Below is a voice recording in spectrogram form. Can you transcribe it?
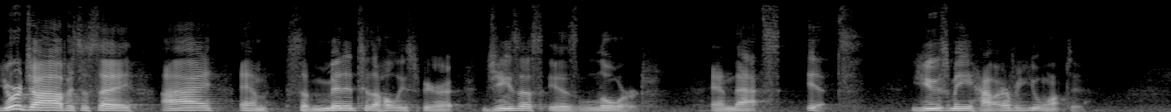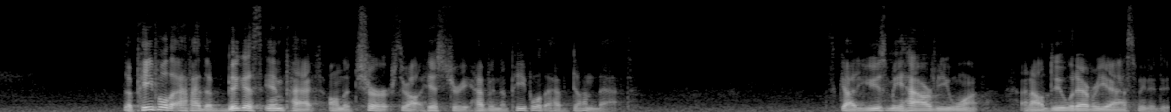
Your job is to say, I am submitted to the Holy Spirit. Jesus is Lord. And that's it. Use me however you want to. The people that have had the biggest impact on the church throughout history have been the people that have done that. God, use me however you want, and I'll do whatever you ask me to do.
